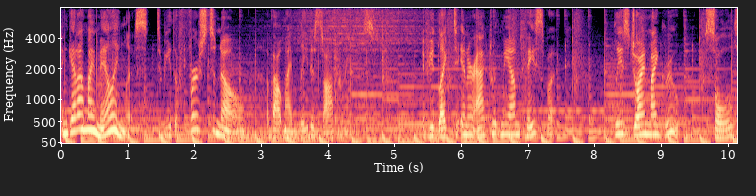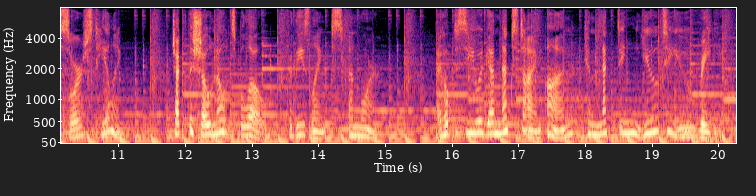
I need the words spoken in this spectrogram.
and get on my mailing list to be the first to know about my latest offerings. If you'd like to interact with me on Facebook, please join my group, Soul Sourced Healing. Check the show notes below for these links and more. I hope to see you again next time on Connecting You to You Radio.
